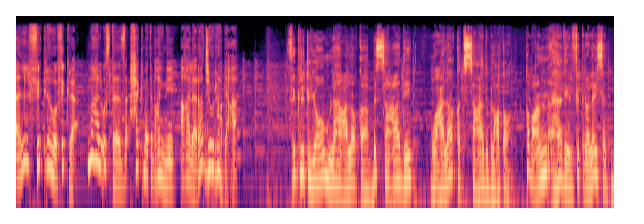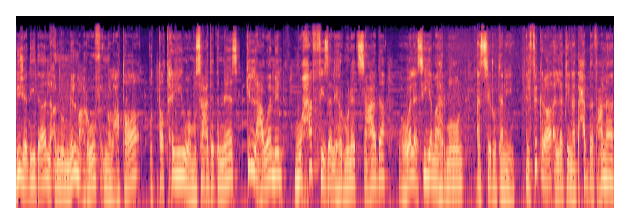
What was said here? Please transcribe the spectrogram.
الفكرة وفكرة مع الأستاذ حكمة بعيني على راديو الرابعة. فكرة اليوم لها علاقة بالسعادة وعلاقة السعادة بالعطاء. طبعا هذه الفكرة ليست بجديدة لأنه من المعروف أنه العطاء والتضحية ومساعدة الناس كل عوامل محفزة لهرمونات السعادة ولا سيما هرمون السيروتونين. الفكرة التي نتحدث عنها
